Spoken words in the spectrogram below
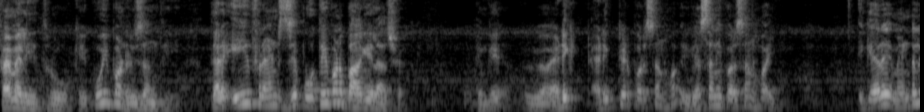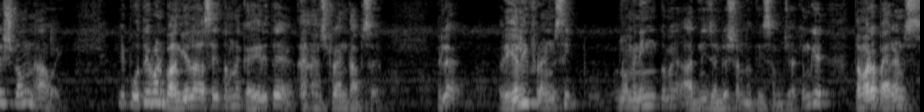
ફેમિલી થ્રુ કે કોઈ પણ રીઝનથી ત્યારે એ ફ્રેન્ડ્સ જે પોતે પણ ભાગેલા છે કેમ કે એડિક્ટ એડિક્ટેડ પર્સન હોય, વ્યસની પર્સન હોય, એ ક્યારેય મેન્ટલી સ્ટ્રોંગ ના હોય, એ પોતે પણ ભાંગેલા હશે એ તમને કઈ રીતે સ્ટ્રેન્થ આપશે? એટલે રિયલી ફ્રેન્ડશીપનો મિનિંગ તમે આજની જનરેશન નથી સમજ્યા. કેમ કે તમારા પેરેન્ટ્સ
